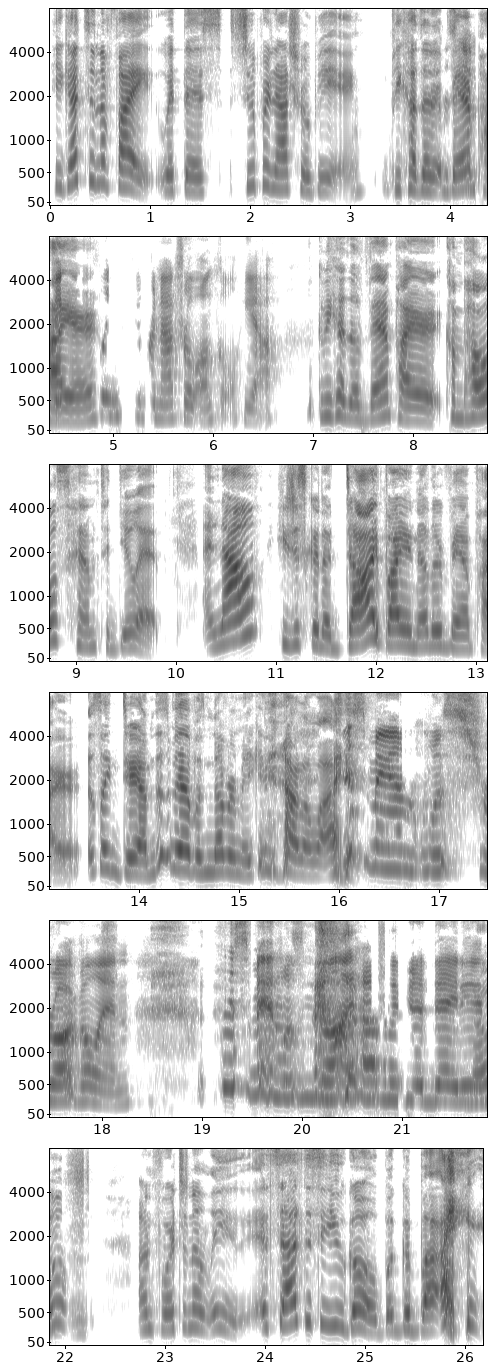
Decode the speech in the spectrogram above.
he gets in a fight with this supernatural being because a This vampire supernatural uncle. Yeah. because a vampire compels him to do it. And now he's just gonna die by another vampire. It's like, damn, this man was never making it out alive. This man was struggling. This man was not having a good day, dude. no, unfortunately, it's sad to see you go, but goodbye.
